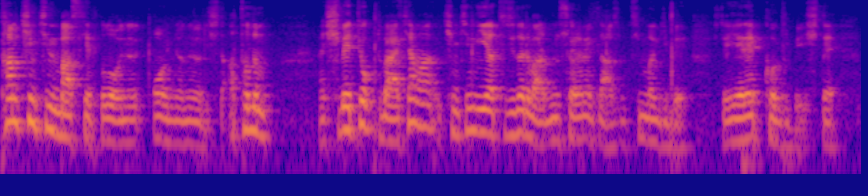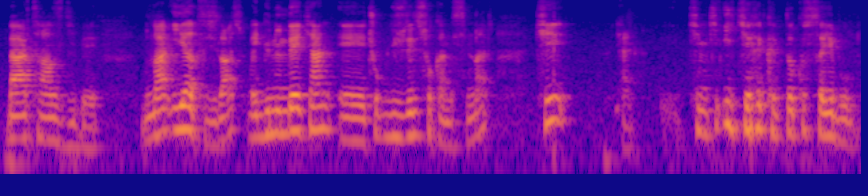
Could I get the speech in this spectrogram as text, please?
tam Kimki'nin basketbol oyunu, oynanıyordu işte. Atalım. Yani Şivet yoktu belki ama Kimki'nin iyi atıcıları var. Bunu söylemek lazım. Timma gibi, işte Yerepko gibi, işte Bertans gibi. Bunlar iyi atıcılar ve günündeyken e, çok yüzdeli sokan isimler. Ki yani kim ki ilk yarı 49 sayı buldu.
